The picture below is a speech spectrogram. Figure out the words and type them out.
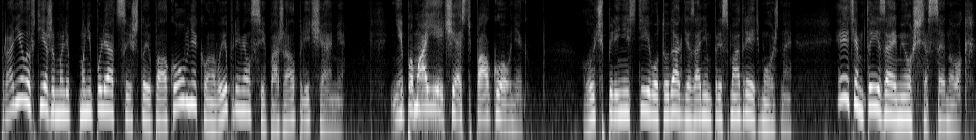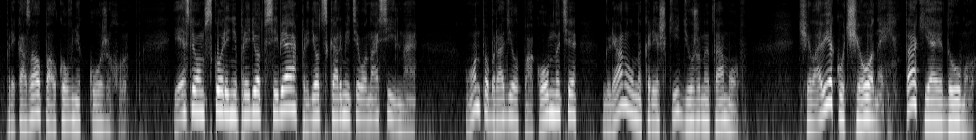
Проделав те же манипуляции, что и полковник, он выпрямился и пожал плечами. «Не по моей части, полковник!» «Лучше перенести его туда, где за ним присмотреть можно. Этим ты и займешься, сынок», — приказал полковник Кожуху. «Если он вскоре не придет в себя, придется кормить его насильно». Он побродил по комнате, глянул на корешки дюжины томов. «Человек ученый, так я и думал.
